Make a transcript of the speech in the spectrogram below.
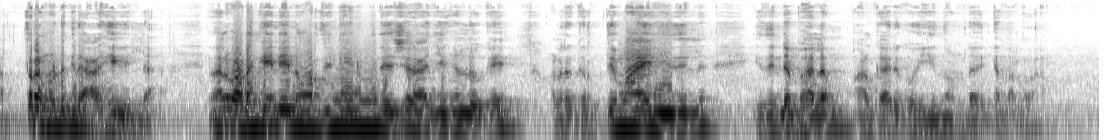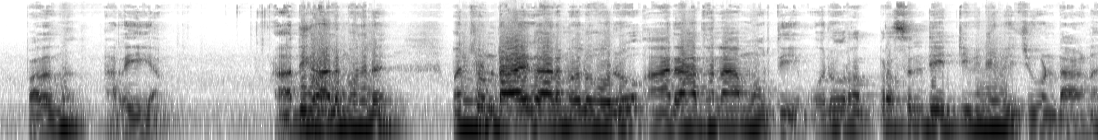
അത്ര അങ്ങോട്ട് ഗ്രാഹ്യമില്ല. എന്നാൽ വടക്കേ ഇന്ത്യ നോർത്ത് ഇന്ത്യയിലും വിദേശ രാജ്യങ്ങളിലൊക്കെ വളരെ കൃത്യമായ രീതിയിൽ ഇതിന്റെ ഫലം ആൾക്കാർ കൊയ്യുന്നുണ്ട് എന്നുള്ളതാണ്. അപ്പം അതൊന്ന് അറിയാം. ആദ്യകാലം മുതൽ മനുഷ്യണ്ടായ കാലം മുതൽ ഓരോ ആരാധനാമൂർത്തിയും ഓരോ റെപ്രസെന്റേറ്റീവിനെ വെച്ചുകൊണ്ടാണ്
